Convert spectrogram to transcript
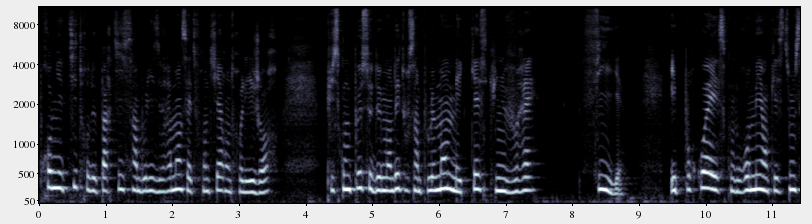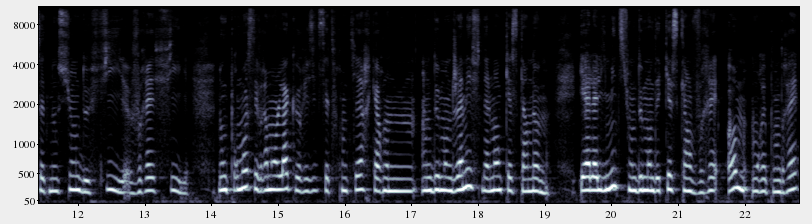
premier titre de partie symbolise vraiment cette frontière entre les genres, puisqu'on peut se demander tout simplement mais qu'est-ce qu'une vraie fille? Et pourquoi est-ce qu'on remet en question cette notion de fille, vraie fille? Donc pour moi, c'est vraiment là que réside cette frontière, car on, ne demande jamais finalement qu'est-ce qu'un homme. Et à la limite, si on demandait qu'est-ce qu'un vrai homme, on répondrait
